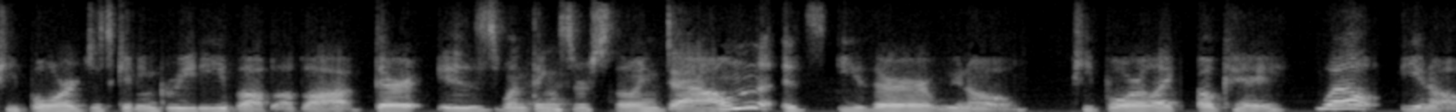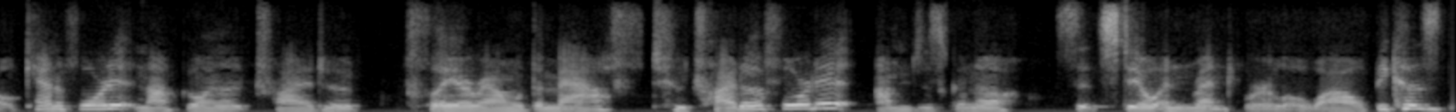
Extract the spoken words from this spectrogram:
people are just getting greedy, blah, blah, blah. There is when things are slowing down, it's either, you know, people are like, okay, well, you know, can't afford it, not going to try to play around with the math to try to afford it. I'm just going to sit still and rent for a little while because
